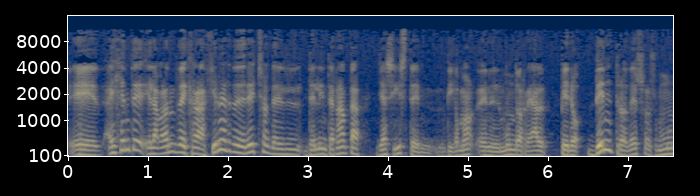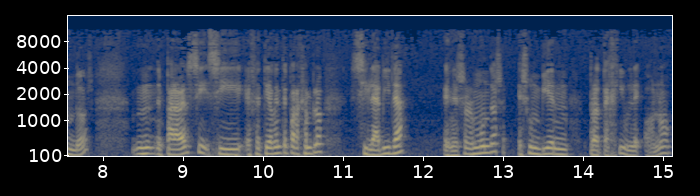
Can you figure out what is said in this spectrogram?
eh, hay gente elaborando declaraciones de derechos del, del, internauta, ya existen, digamos, en el mundo real, pero dentro de esos mundos, mmm, para ver si, si efectivamente, por ejemplo, si la vida en esos mundos es un bien protegible o no.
